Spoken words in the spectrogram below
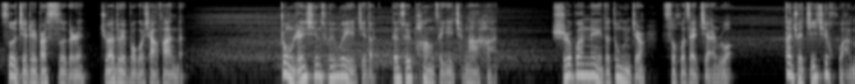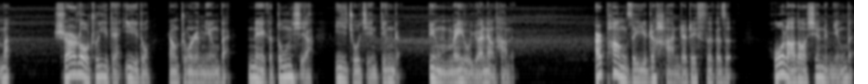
自己这边四个人绝对不够下饭的。众人心存慰藉的跟随胖子一起呐喊，石棺内的动静似乎在减弱，但却极其缓慢，时而露出一点异动，让众人明白那个东西啊依旧紧盯着，并没有原谅他们。而胖子一直喊着这四个字，胡老道心里明白，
